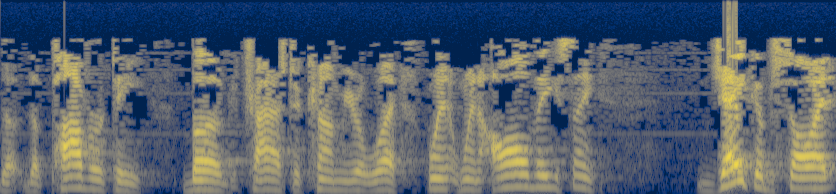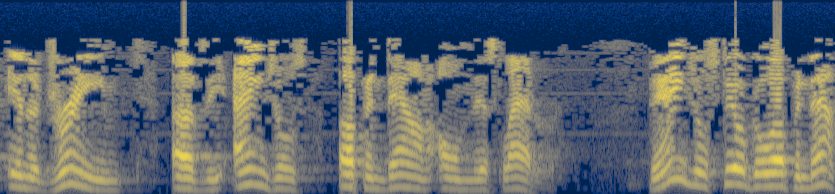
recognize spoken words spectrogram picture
the, the poverty bug tries to come your way, when, when all these things, Jacob saw it in a dream of the angels up and down on this ladder. The angels still go up and down,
